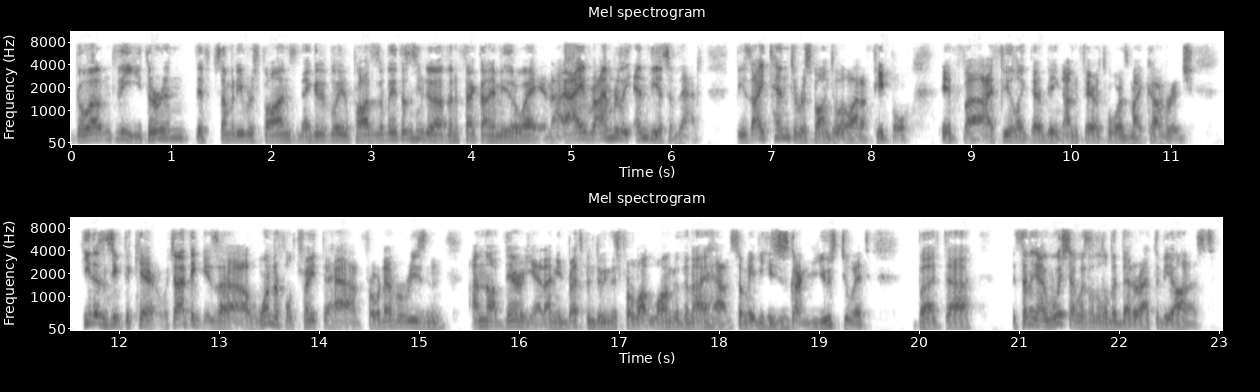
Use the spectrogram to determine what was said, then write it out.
go out into the ether. And if somebody responds negatively or positively, it doesn't seem to have an effect on him either way. And I, am really envious of that because I tend to respond to a lot of people if uh, I feel like they're being unfair towards my coverage. He doesn't seem to care, which I think is a, a, wonderful trait to have. For whatever reason, I'm not there yet. I mean, Brett's been doing this for a lot longer than I have, so maybe he's just gotten used to it. But uh, it's something I wish I was a little bit better at, to be honest.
